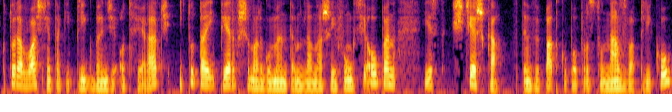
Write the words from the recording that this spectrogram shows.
która właśnie taki plik będzie otwierać i tutaj pierwszym argumentem dla naszej funkcji open jest ścieżka, w tym wypadku po prostu nazwa pliku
